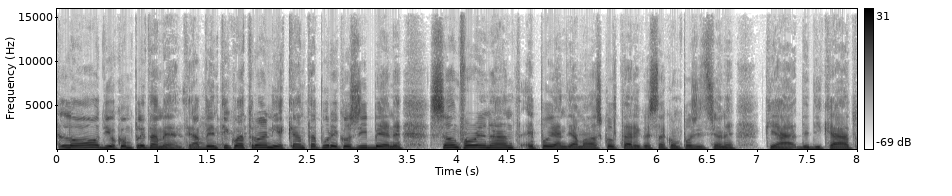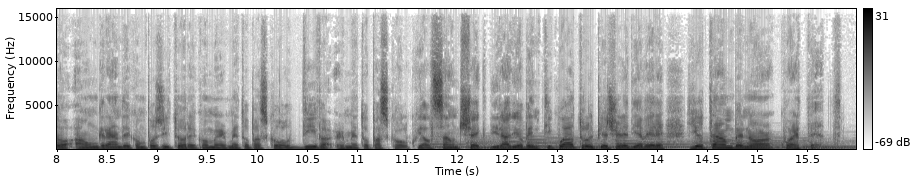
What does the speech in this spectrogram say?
Lo odio completamente, ha 24 anni e canta pure così bene Song for an Ant e poi andiamo ad ascoltare questa composizione che ha dedicato a un grande compositore come Hermeto Pascol, viva Hermeto Pascol, qui al Soundcheck di Radio 24, il piacere di avere Yotam Benor Quartet.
